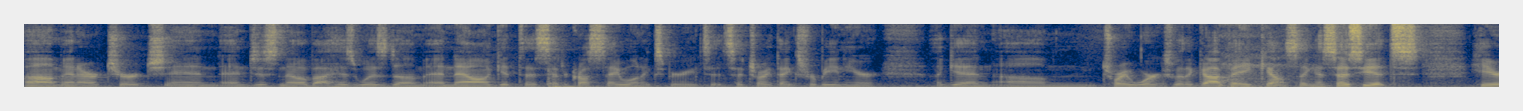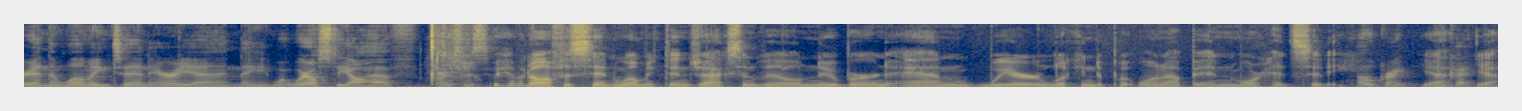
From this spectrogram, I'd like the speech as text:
um, in our church and, and just know about his wisdom. And now I get to sit across the table and experience it. So, Troy, thanks for being here again. Um, Troy works with Agape Counseling Associates here in the Wilmington area. And they, where else do y'all have places? We have an office in Wilmington, Jacksonville, New Bern, and we're looking to put one up in Morehead City. Oh, great. Yeah. Okay. Yeah.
